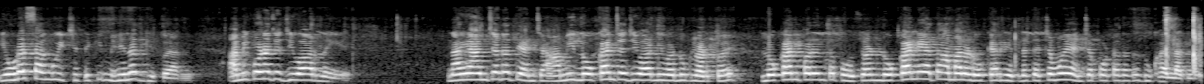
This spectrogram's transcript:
एवढंच सांगू इच्छिते की मेहनत घेतोय आम्ही. आम्ही कोणाच्या जीवावर नाहीये. नाही आमच्या ना त्यांच्या. आम्ही लोकांच्या जीवावर निवडणूक लढतोय. लोकांपर्यंत पोहोचतो आणि लोकांनी आता आम्हाला डोक्यावर घेतलं. त्याच्यामुळे यांच्या पोटात आता दुखायला लागलं.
